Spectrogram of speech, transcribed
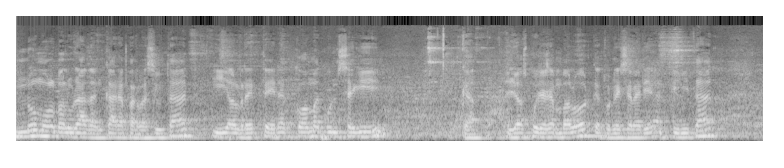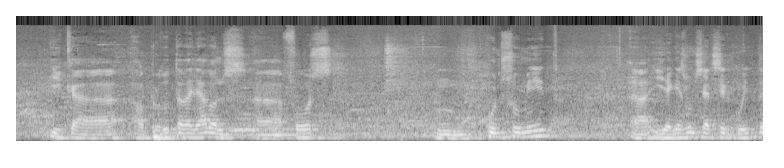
no molt valorada encara per la ciutat, i el repte era com aconseguir que allò es posés en valor, que tornés a haver-hi activitat i que el producte d'allà doncs, eh, fos mm, consumit eh, i hi hagués un cert circuit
